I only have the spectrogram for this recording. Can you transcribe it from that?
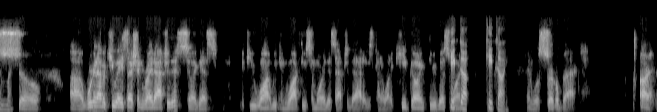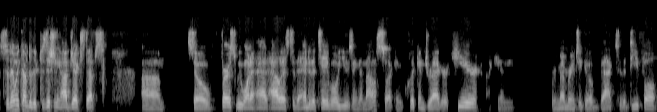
never mind. So uh, we're going to have a QA session right after this. So I guess if you want, we can walk through some more of this after that. I just kind of want to keep going through this Keep one go, keep going. and we'll circle back. All right, so then we come to the positioning object steps. Um, so first we wanna add Alice to the end of the table using the mouse. So I can click and drag her here. I can, remembering to go back to the default,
